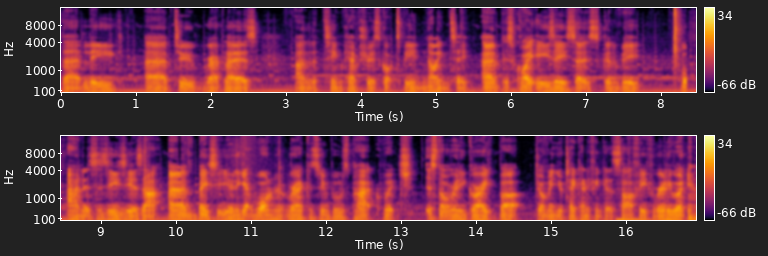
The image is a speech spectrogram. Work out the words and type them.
their league, uh, two rare players, and the team chemistry has got to be 90. Um, it's quite easy, so it's going to be and it's as easy as that. Um, basically, you only get one rare consumables pack, which is not really great, but do you know what I mean? You'll take anything at the start of FIFA, really, won't you?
